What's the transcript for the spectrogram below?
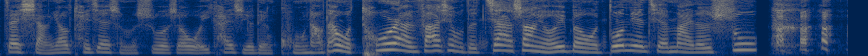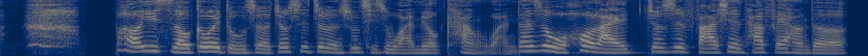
在想要推荐什么书的时候，我一开始有点苦恼。但我突然发现我的架上有一本我多年前买的书，不好意思哦，各位读者，就是这本书其实我还没有看完，但是我后来就是发现它非常的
